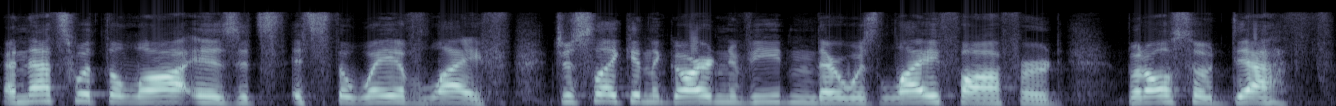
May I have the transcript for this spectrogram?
And that's what the law is it's, it's the way of life. Just like in the Garden of Eden, there was life offered, but also death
